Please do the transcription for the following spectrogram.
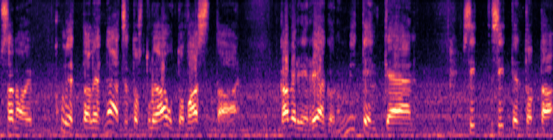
sanoin kuljettajalle, että näet sä, tuossa tulee auto vastaan. Kaveri ei reagoinut mitenkään. Sitten, sitten tota,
